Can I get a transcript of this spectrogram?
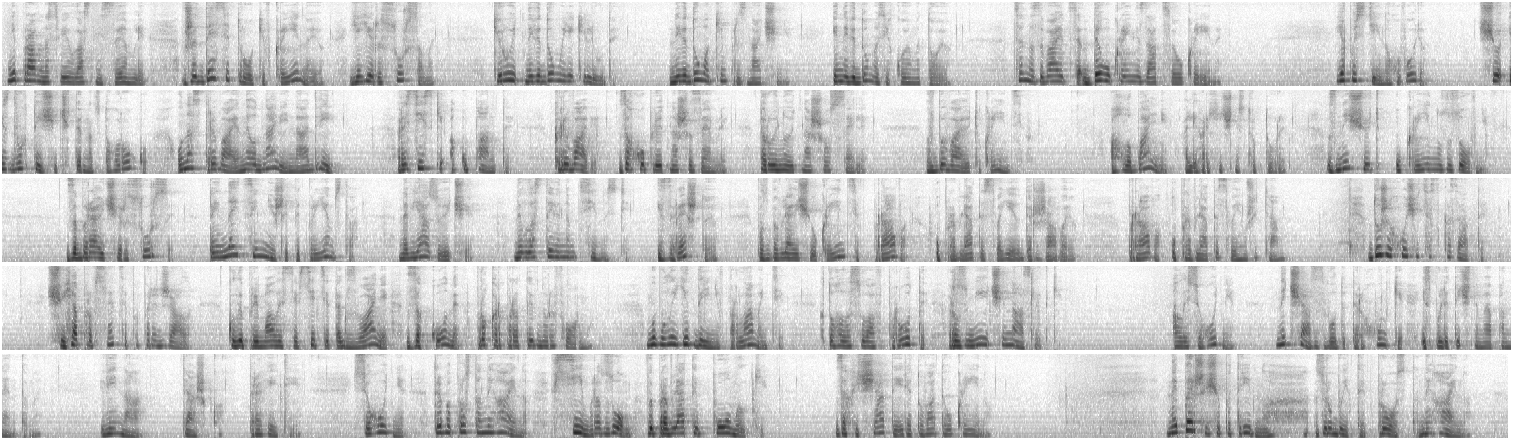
ні прав на свої власні землі. Вже 10 років країною, її ресурсами керують невідомо які люди, невідомо ким призначені і невідомо з якою метою. Це називається деукраїнізація України. Я постійно говорю, що із 2014 року у нас триває не одна війна, а дві. Російські окупанти криваві захоплюють наші землі та руйнують наші оселі, вбивають українців. А глобальні олігархічні структури знищують Україну ззовні, забираючи ресурси та й найцінніші підприємства, нав'язуючи невластиві нам цінності і, зрештою, позбавляючи українців права управляти своєю державою, права управляти своїм життям. Дуже хочеться сказати, що я про все це попереджала, коли приймалися всі ці так звані закони про корпоративну реформу. Ми були єдині в парламенті, хто голосував проти, розуміючи наслідки. Але сьогодні не час зводити рахунки із політичними опонентами. Війна тяжко, трагедії. Сьогодні треба просто негайно всім разом виправляти помилки, захищати і рятувати Україну. Найперше, що потрібно зробити просто, негайно,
